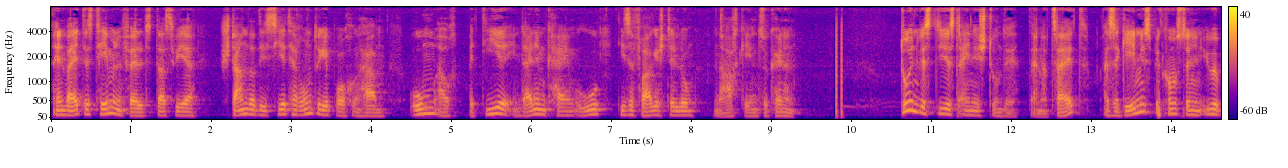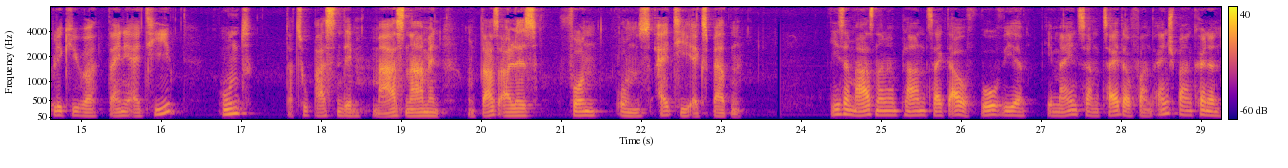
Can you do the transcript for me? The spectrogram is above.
Ein weites Themenfeld, das wir standardisiert heruntergebrochen haben um auch bei dir in deinem KMU dieser Fragestellung nachgehen zu können. Du investierst eine Stunde deiner Zeit. Als Ergebnis bekommst du einen Überblick über deine IT und dazu passende Maßnahmen und das alles von uns IT-Experten. Dieser Maßnahmenplan zeigt auf, wo wir gemeinsam Zeitaufwand einsparen können,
